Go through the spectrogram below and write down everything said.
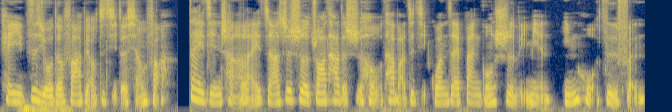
可以自由的发表自己的想法。在警察来杂志社抓他的时候，他把自己关在办公室里面，引火自焚，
